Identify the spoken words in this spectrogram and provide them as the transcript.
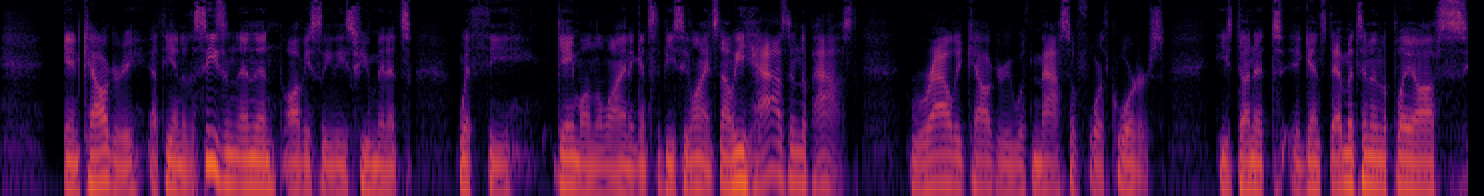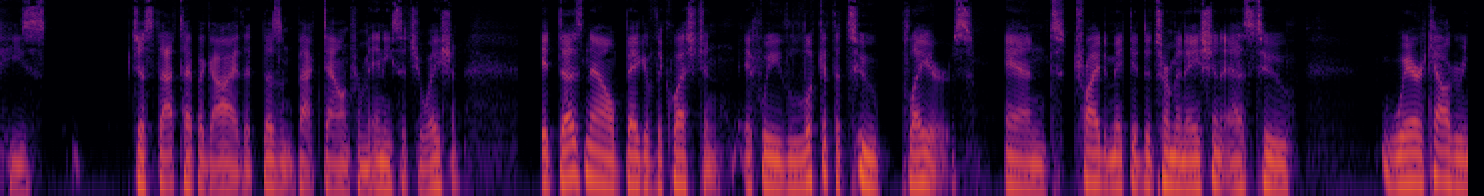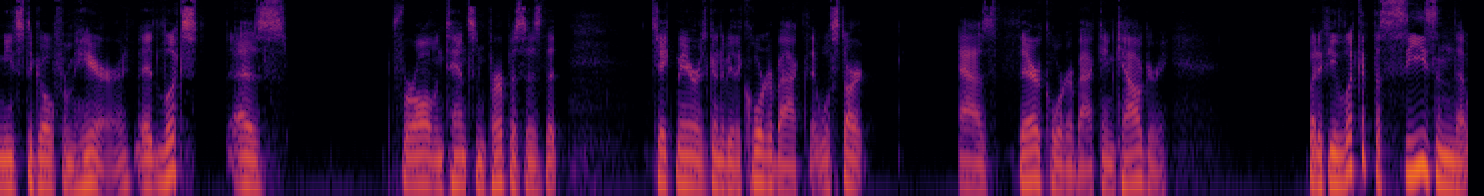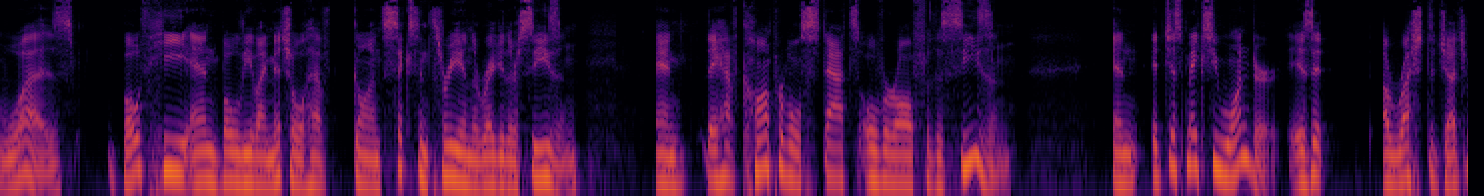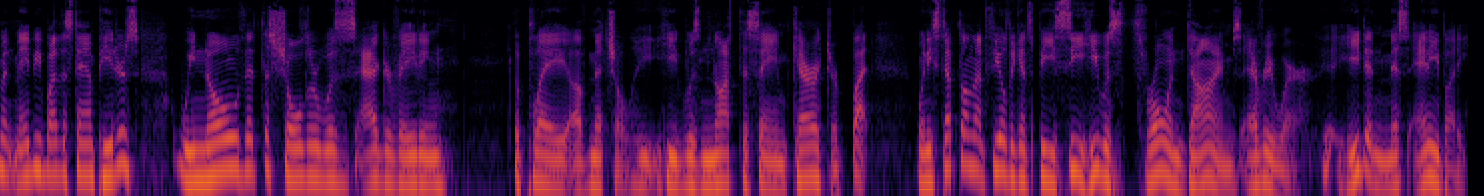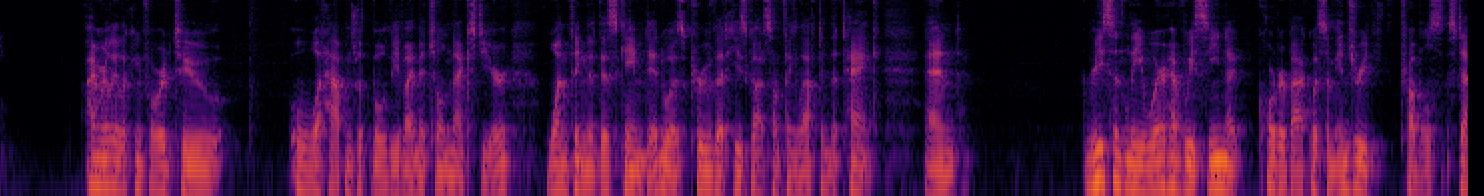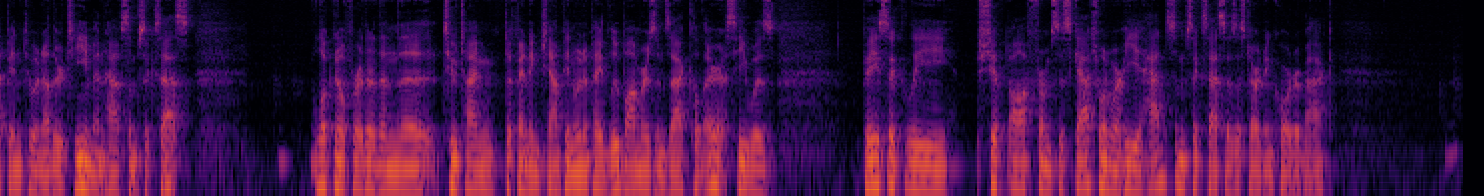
in Calgary at the end of the season, and then obviously these few minutes with the game on the line against the BC Lions. Now he has in the past rallied Calgary with massive fourth quarters. He's done it against Edmonton in the playoffs. He's just that type of guy that doesn't back down from any situation. It does now beg of the question if we look at the two players and try to make a determination as to where Calgary needs to go from here, it looks as, for all intents and purposes, that Jake Maier is going to be the quarterback that will start as their quarterback in Calgary. But if you look at the season that was, both he and Bo Levi Mitchell have gone six and three in the regular season, and they have comparable stats overall for the season. And it just makes you wonder is it a rush to judgment maybe by the Stampeders? We know that the shoulder was aggravating the play of Mitchell. He, he was not the same character, but when he stepped on that field against BC, he was throwing dimes everywhere. He didn't miss anybody. I'm really looking forward to what happens with Bo Levi Mitchell next year. One thing that this game did was prove that he's got something left in the tank. And recently, where have we seen a quarterback with some injury troubles step into another team and have some success? Look no further than the two time defending champion Winnipeg Blue Bombers and Zach Collaros. He was basically shipped off from Saskatchewan, where he had some success as a starting quarterback.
